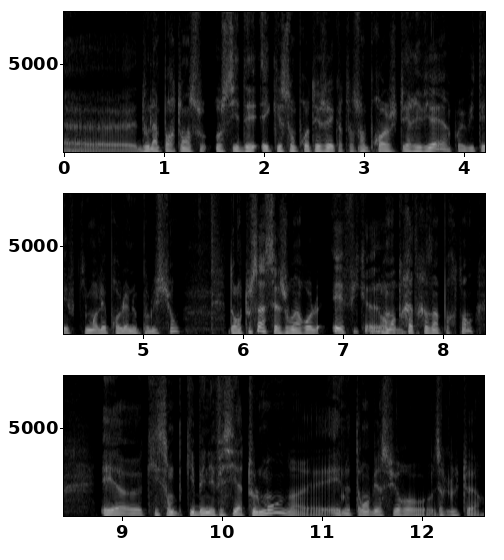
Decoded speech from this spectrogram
Euh, D'où l'importance aussi des haies qui sont protégées quand elles sont proches des rivières pour éviter effectivement les problèmes de pollution. Donc tout ça, ça joue un rôle efficace, vraiment très très important et euh, qui sont qui bénéficie à tout le monde et notamment bien sûr aux agriculteurs.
